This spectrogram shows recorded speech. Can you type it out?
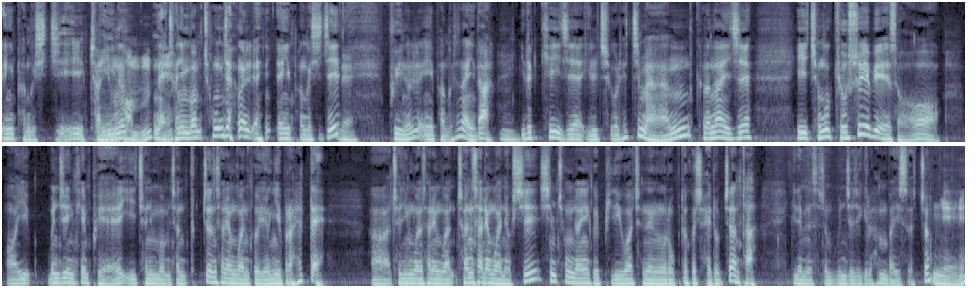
영입한 것이지 전인범. 네, 네. 전인범 총장을 영- 영입한 것이지 네. 부인을 영입한 것은 아니다. 이렇게 이제 일축을 했지만 그러나 이제 이 전국 교수에 비해서 어, 이 문재인 캠프에 이 전인범 전 특전사령관 그 영입을 할 때 아, 전인권 사령관, 전 사령관 역시 심 총장의 그 비리와 전행으로부터 그 자유롭지 않다. 이러면서 좀 문제 제기를 한 바 있었죠. 예.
